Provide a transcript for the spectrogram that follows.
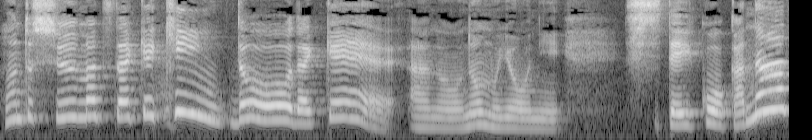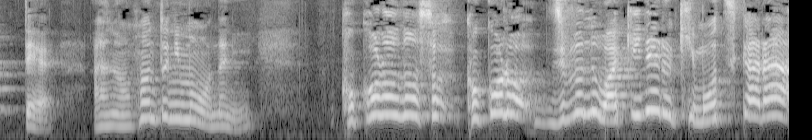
本当週末だけ、金、土だけ、あの、飲むようにしていこうかなって、あの、本当にもう何？心のそ、心、自分の湧き出る気持ちから、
